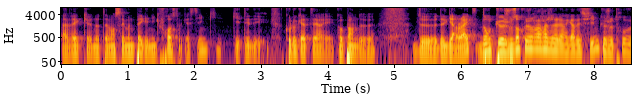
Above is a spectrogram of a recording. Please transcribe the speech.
avec notamment Simon Pegg et Nick Frost au casting, qui, étaient des colocataires et copains de de- d'Edgar Wright. Donc je vous encourage à aller regarder ce film, que je trouve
